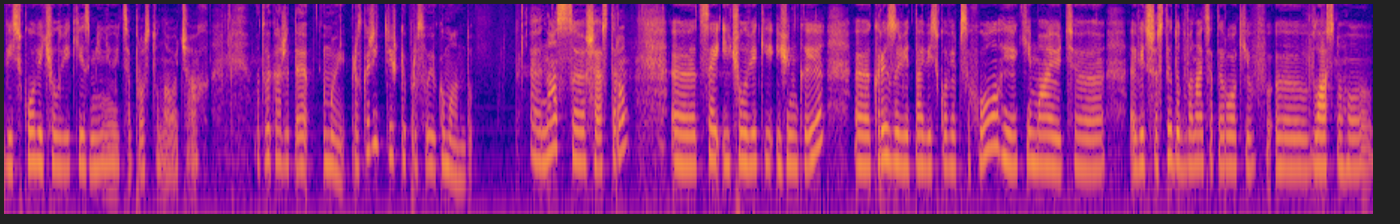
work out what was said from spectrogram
військові чоловіки змінюються просто на очах. От ви кажете, ми. Розкажіть трішки про свою команду. Е, Нас е, шестеро. Е, Це і чоловіки, і жінки, кризові та військові психологи, які мають від 6 до 12 років власного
